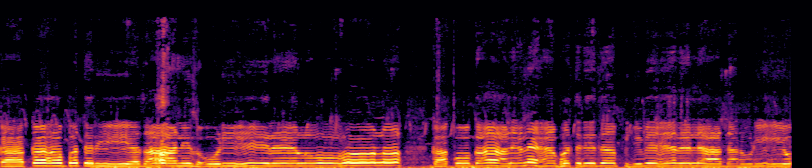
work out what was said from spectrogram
કાકા પતરી અજાની જોડી રે લોલ. કાકો ગાળે ને ભતરી જ પીવે રે લ્યા દારૂડીઓ.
